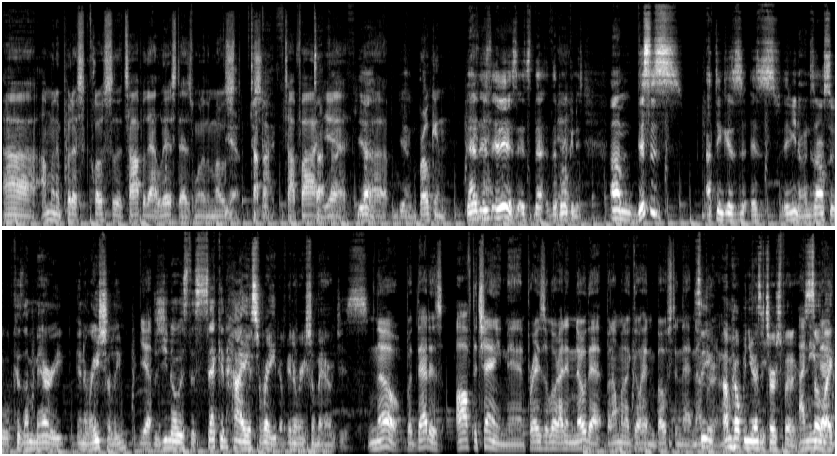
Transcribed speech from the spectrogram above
Uh, I'm gonna put us close to the top of that list as one of the most Yeah, top five. Top five. Top yeah. five. Yeah, Uh, yeah. Broken. that. it is. It's the, the brokenness. Um, this is, I think, is is you know, and it's also because I'm married interracially. Yeah. Did you know it's the second highest rate of interracial marriages? No, but that is off the chain, man. Praise the Lord. I didn't know that, but I'm gonna go ahead and boast in that number. See, I'm helping you as a church planter. I need so that. like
